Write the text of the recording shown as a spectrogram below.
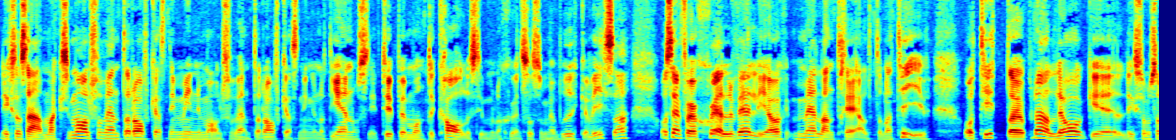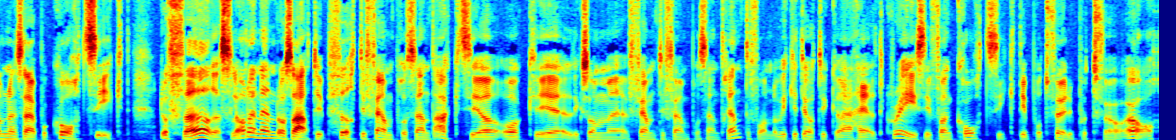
liksom så här maximal förväntad avkastning, minimal förväntad avkastning och något genomsnitt, typ en Monte Carlo simulation så som jag brukar visa. Och sen får jag själv välja mellan tre alternativ. Och tittar jag på det här låg, eh, liksom som den säger på kort sikt, då föreslår den ändå så här typ 45 aktier och eh, liksom eh, 55% räntefonder, vilket jag tycker är helt crazy för en kortsiktig portfölj på två år.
